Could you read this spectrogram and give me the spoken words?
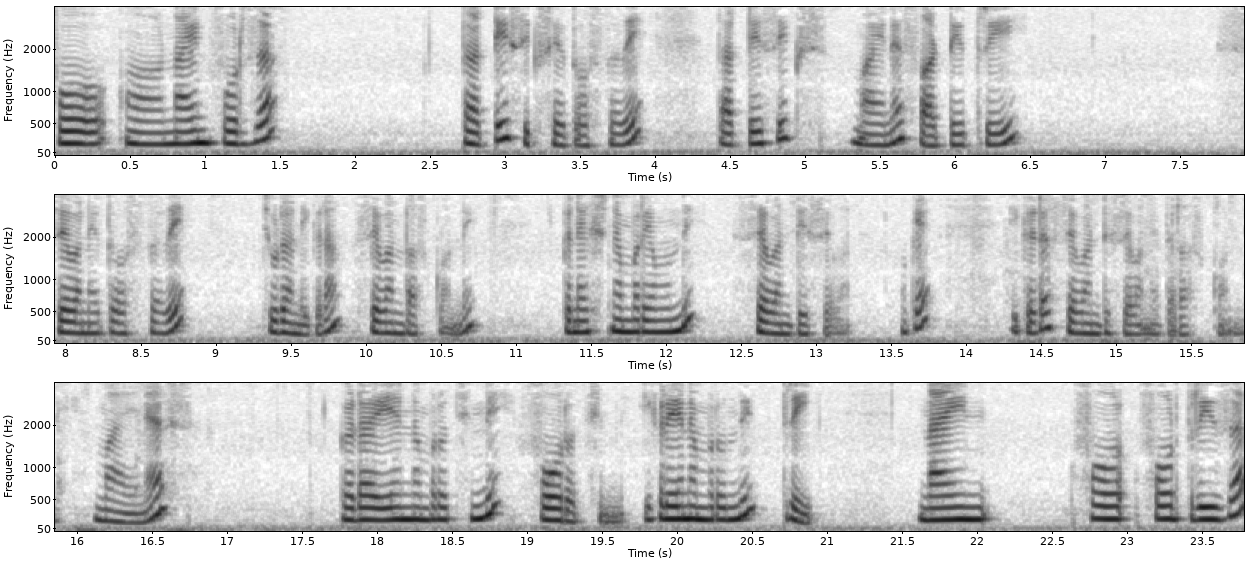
ఫోర్ నైన్ ఫోర్ జా థర్టీ సిక్స్ అయితే వస్తుంది. Thirty six minus forty three seven అయితే వస్తుంది. చూడండి ఇక్కడ సెవెన్ రాసుకోండి. ఇక్కడ నెక్స్ట్ నెంబర్ ఏముంది? Seventy seven. ఓకే? ఇక్కడ సెవెంటీ సెవెన్ అయితే రాసుకోండి. మైనస్ ఇక్కడ ఏ నెంబర్ వచ్చింది? ఫోర్ వచ్చింది. ఇక్కడ ఏ నెంబర్ ఉంది? Three. Nine four four three జా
